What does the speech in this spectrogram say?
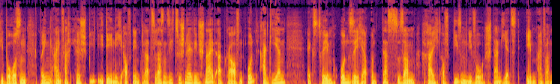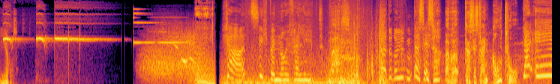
Die Borussen bringen einfach ihre Spielidee nicht auf den Platz, lassen sich zu schnell den Schneid abkaufen und agieren extrem unsicher. Und das zusammen reicht auf diesem Niveau Stand jetzt eben einfach nicht aus. Schatz, ich bin neu verliebt. Was? Da drüben. Das ist er. Aber das ist ein Auto. Ja, eben.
